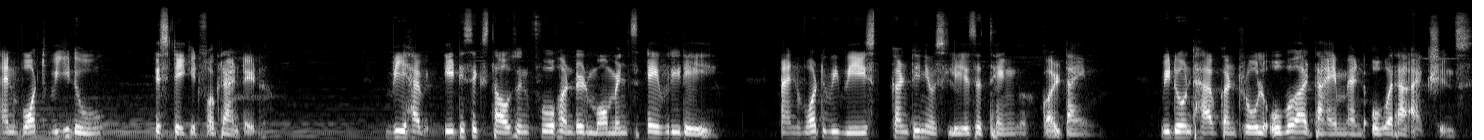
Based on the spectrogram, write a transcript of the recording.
and what we do is take it for granted. We have 86,400 moments every day, and what we waste continuously is a thing called time. We don't have control over our time and over our actions,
